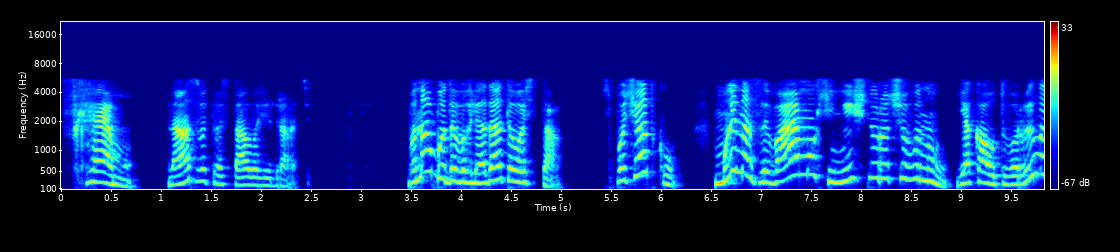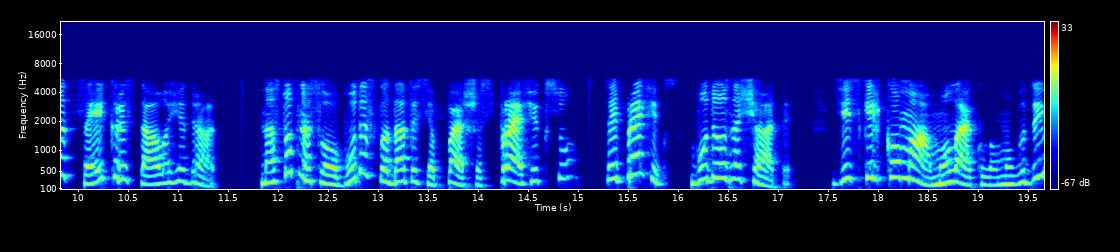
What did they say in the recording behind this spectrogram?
схему назви кристалогідратів. Вона буде виглядати ось так. Спочатку ми називаємо хімічну речовину, яка утворила цей кристалогідрат. Наступне слово буде складатися перше з префіксу. Цей префікс буде означати, зі скількома молекулами води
